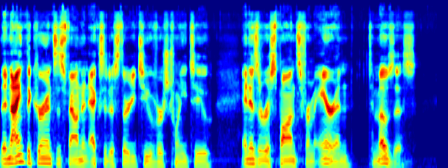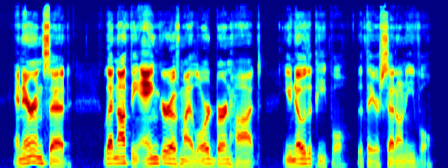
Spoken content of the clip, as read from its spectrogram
The ninth occurrence is found in Exodus 32, verse 22, and is a response from Aaron to Moses. And Aaron said, Let not the anger of my Lord burn hot. You know the people, that they are set on evil.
